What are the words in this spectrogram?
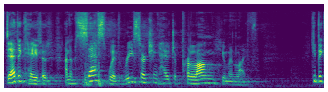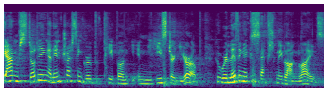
dedicated and obsessed with researching how to prolong human life. He began studying an interesting group of people in Eastern Europe who were living exceptionally long lives,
